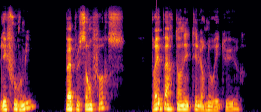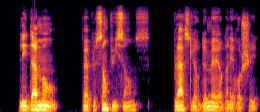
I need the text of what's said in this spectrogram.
Les fourmis, peuple sans force, préparent en été leur nourriture, les damans, peuple sans puissance, placent leur demeure dans les rochers,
